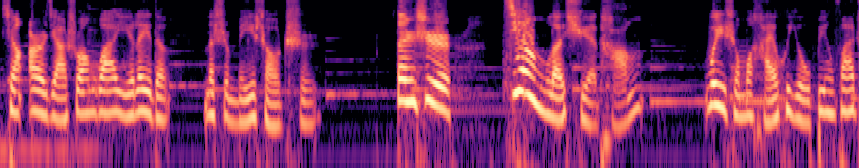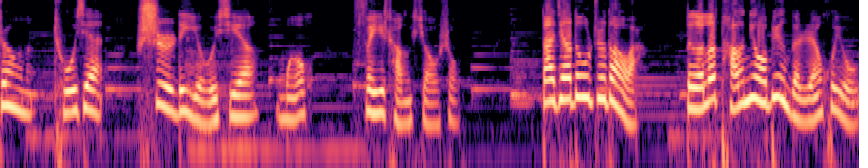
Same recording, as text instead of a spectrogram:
像二甲双胍一类的，那是没少吃。但是降了血糖。为什么还会有并发症呢？出现视力有一些模糊，非常消瘦。大家都知道啊，得了糖尿病的人会有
